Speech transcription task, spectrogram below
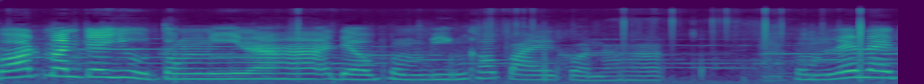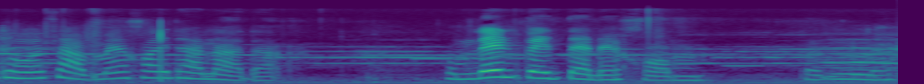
บอสมันจะอยู่ตรงนี้นะฮะ เดี๋ยวผมบิงเข้าไปก่อนนะฮะ ผมเล่นในโทรศัพท์ไม่ค่อยถนัดอะผมเล่นเป็นแต่ในคอมแป๊บนึงนะ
